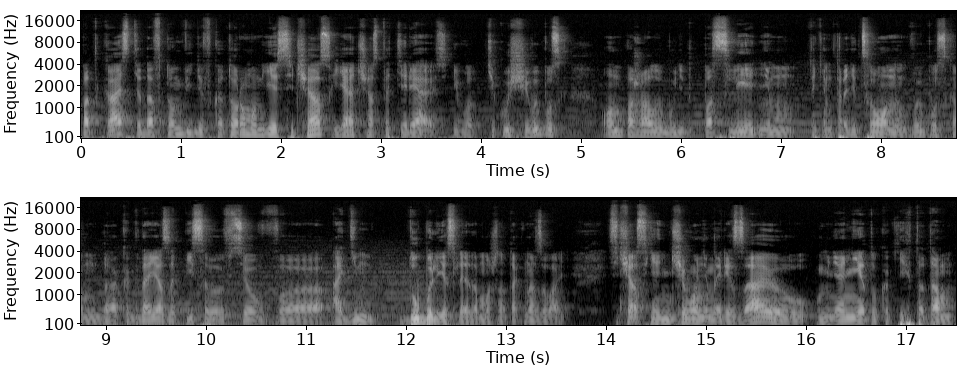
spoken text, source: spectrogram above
подкасте, да, в том виде, в котором он есть сейчас, я часто теряюсь. И вот текущий выпуск, он, пожалуй, будет последним таким традиционным выпуском, да, когда я записываю все в один дубль, если это можно так назвать. Сейчас я ничего не нарезаю, у меня нету каких-то там...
